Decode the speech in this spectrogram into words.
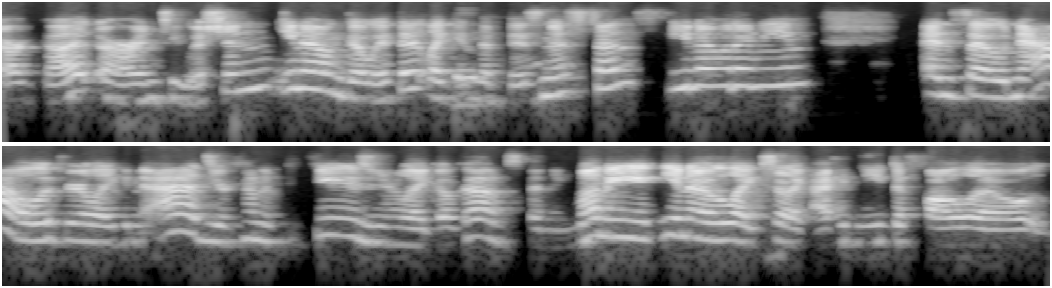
our gut, our intuition, you know, and go with it, like in the business sense, you know what I mean? And so now, if you're like in ads, you're kind of confused, and you're like, oh god, I'm spending money, you know, like so like I need to follow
